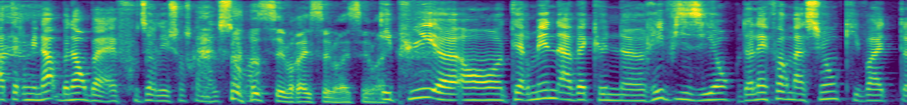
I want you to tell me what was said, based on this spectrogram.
en terminant, ben non, ben, il faut dire les choses comme elles sont. hein. c'est vrai, c'est vrai, c'est vrai. Et puis, on termine avec une révision de l'information qui va être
